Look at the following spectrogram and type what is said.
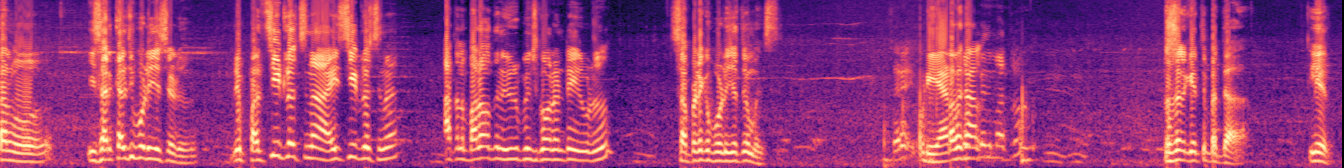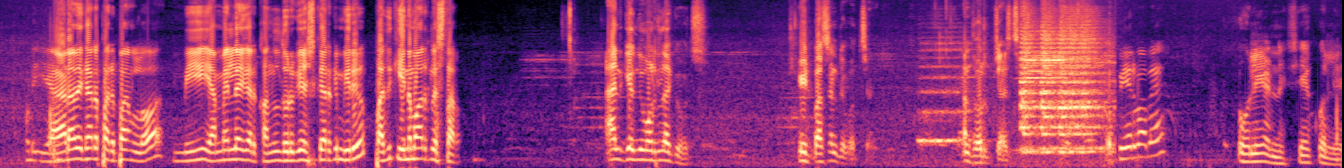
తను ఈసారి కలిసి పోటీ చేశాడు. రేపు పది సీట్లు వచ్చినా ఐదు సీట్లు వచ్చినా అతను బలవంతం నిరూపించుకోవాలంటే ఇప్పుడు సపరేట్గా పోటీ చేస్తే మంచిది. సరే ఇప్పుడు ఏడాది కాలం మాత్రం? ప్రజలకి అయితే పెద్ద లేదు. ఇప్పుడు ఏడాది గారి పరిపాలనలో మీ ఎమ్మెల్యే గారు కందులు దుర్గేష్ గారికి మీరు పదికి ఎన్ని మార్కులు ఇస్తారు? ఆయనకి ఎనిమిది మార్కులు దాకా ఇవ్వచ్చు. ఎయిట్ పర్సెంట్ ఇవ్వచ్చు అండి అంతవరకు చేస్తాం. పేరు బాబాయ్? ఒలి అండి షేక్ అండి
